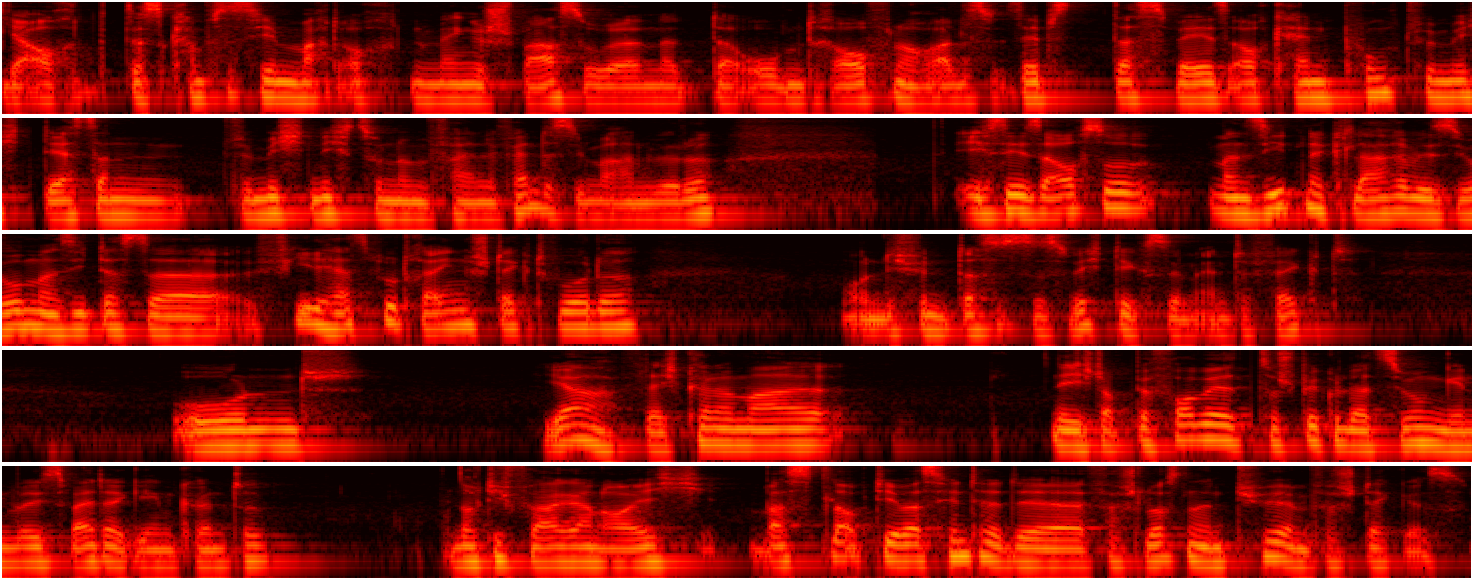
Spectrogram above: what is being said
ja, auch das Kampfsystem macht auch eine Menge Spaß sogar da oben drauf noch alles. Selbst das wäre jetzt auch kein Punkt für mich, der es dann für mich nicht zu einem Final Fantasy machen würde. Ich sehe es auch so, man sieht eine klare Vision, man sieht, dass da viel Herzblut reingesteckt wurde. Und ich finde, das ist das Wichtigste im Endeffekt. Und ja, vielleicht können wir mal. Nee, ich glaube, bevor wir zur Spekulation gehen, wie es weitergehen könnte, noch die Frage an euch: Was glaubt ihr, was hinter der verschlossenen Tür im Versteck ist?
